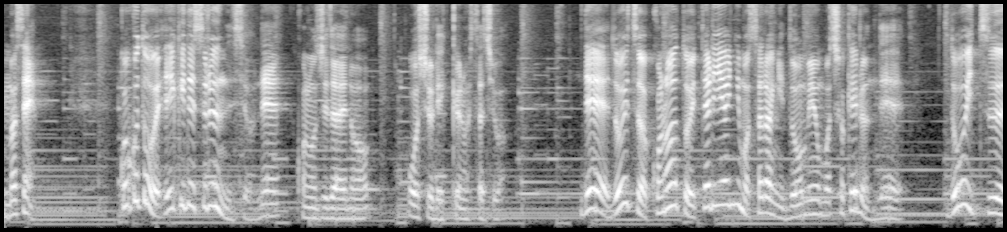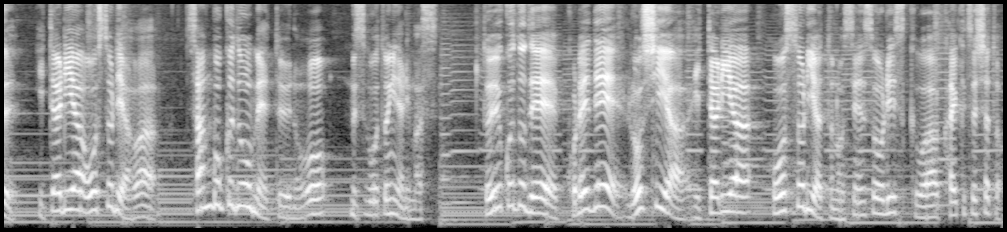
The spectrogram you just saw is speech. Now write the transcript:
いません。こういうことを平気でするんですよね。この時代の欧州列強の人たちは。でドイツはこの後イタリアにもさらに同盟を持ちかけるんでドイツイタリアオーストリアは三国同盟というのを結ぶことになります。ということでこれでロシアイタリアオーストリアとの戦争リスクは解決したと。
